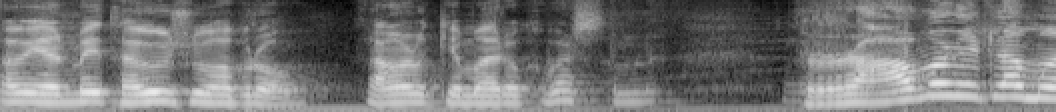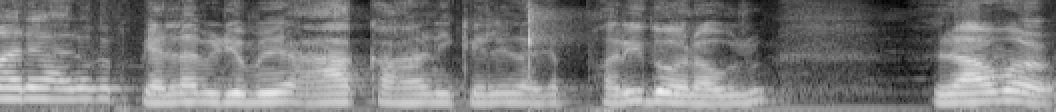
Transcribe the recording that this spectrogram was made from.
હવે એમને થયું શું હબરો રાવણ કે માર્યો ખબર છે તમને? રાવણ એટલા મારે આવ્યો કે પહેલાં વીડિયો મેં આ કહાની કહેલી આજે ફરી દોહરાવું છું. રાવણ,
